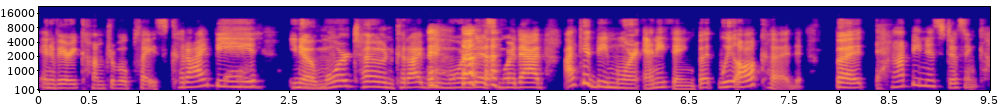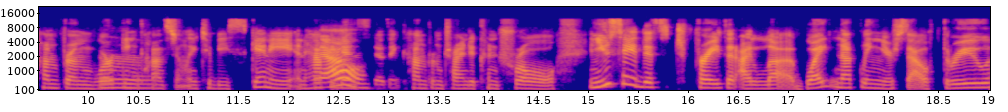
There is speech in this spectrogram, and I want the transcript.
in a very comfortable place. Could I be you know, mm-hmm. more tone. Could I be more this, more that? I could be more anything, but we all could. But happiness doesn't come from working mm. constantly to be skinny, and happiness no. doesn't come from trying to control. And you say this phrase that I love white knuckling yourself through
